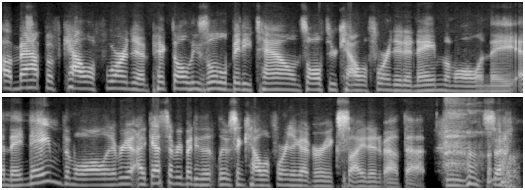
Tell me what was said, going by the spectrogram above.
a map of California and picked all these little bitty towns all through California to name them all, and they and they named them all, and every I guess everybody that lives in California got very excited about that. So,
